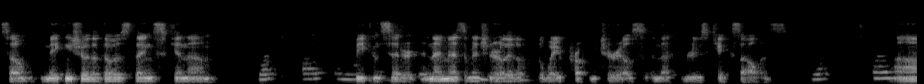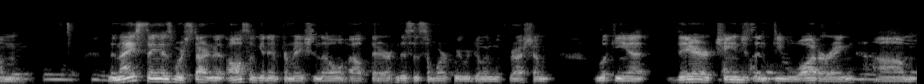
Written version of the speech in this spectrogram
So making sure that those things can um, be considered. And then, as I mentioned earlier, the, the whey materials and the reduced cake solids. Um, the nice thing is we're starting to also get information though out there. This is some work we were doing with Gresham, looking at their changes in dewatering. Um,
